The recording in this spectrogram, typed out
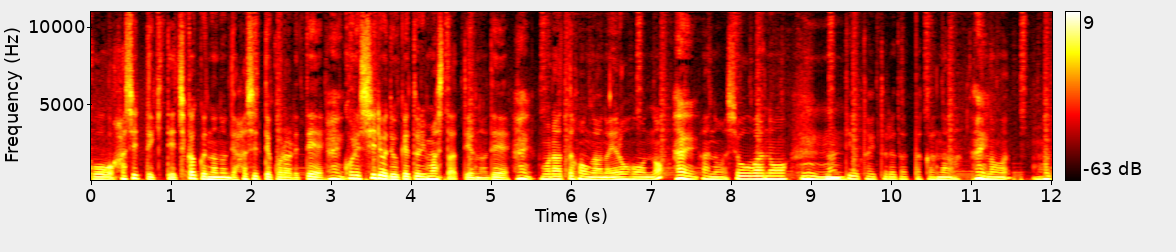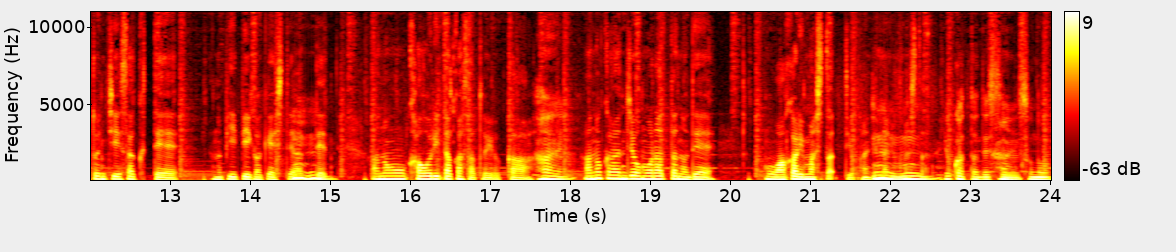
こう走ってきて近くなので走ってこられて、はい。これ資料で受け取りましたっていうのではい。もらった本があのエロ本のはい、あの昭和の、うんうん。なんていうタイトルだったかな、はい。あの本当に小さくてあの PP 掛けしてあって、うんうん。あの香り高さというかはい。あの感じをもらったのでもう分かりましたっていう感じになりました。うんうん。よかったです、はい。その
